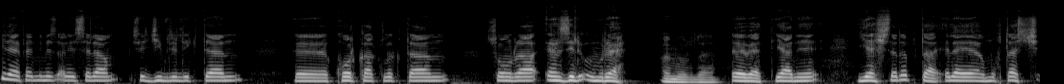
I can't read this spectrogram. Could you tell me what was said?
Yine Efendimiz Aleyhisselam işte cimrilikten, e, korkaklıktan, sonra erzeli umre. Ömürden. Evet yani yaşlanıp da el ayağa muhtaç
